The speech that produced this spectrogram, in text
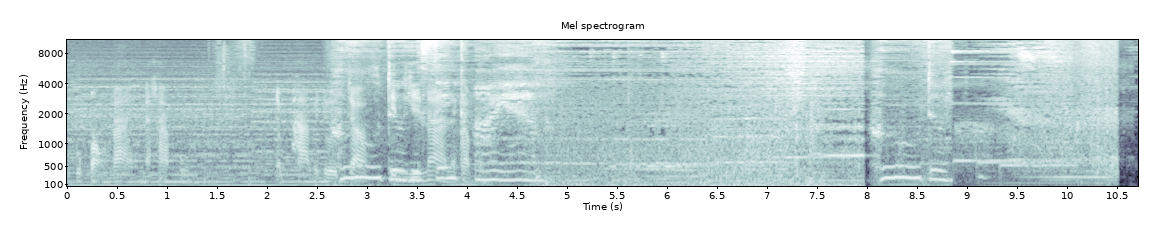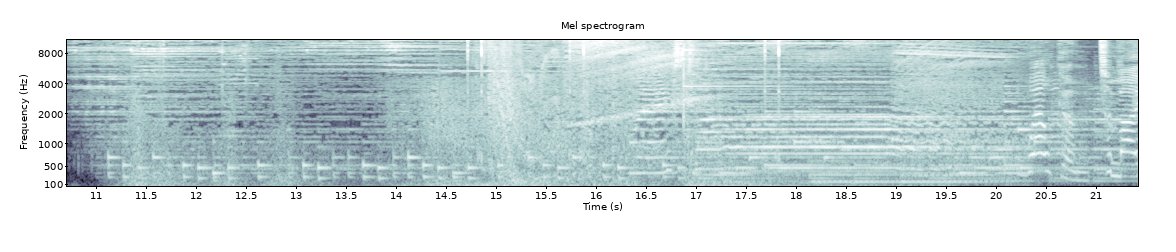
690 คูปองได้นะครับผมจะพาไปดูเจ้าส Who กิน do ยี you น่า think นะครับ I am? Who do you... to my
